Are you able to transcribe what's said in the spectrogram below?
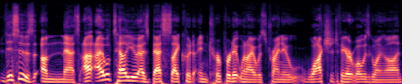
this is a mess. I, I will tell you as best as I could interpret it when I was trying to watch it to figure out what was going on.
